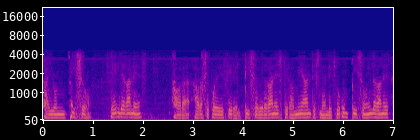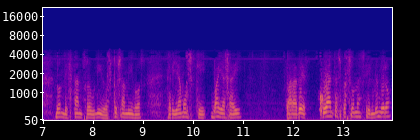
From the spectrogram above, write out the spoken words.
hay un piso en Leganés ahora ahora se puede decir el piso de Leganés, pero a mí antes me han dicho un piso en Leganés donde están reunidos tus amigos. Queríamos que vayas ahí para ver cuántas personas, el número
